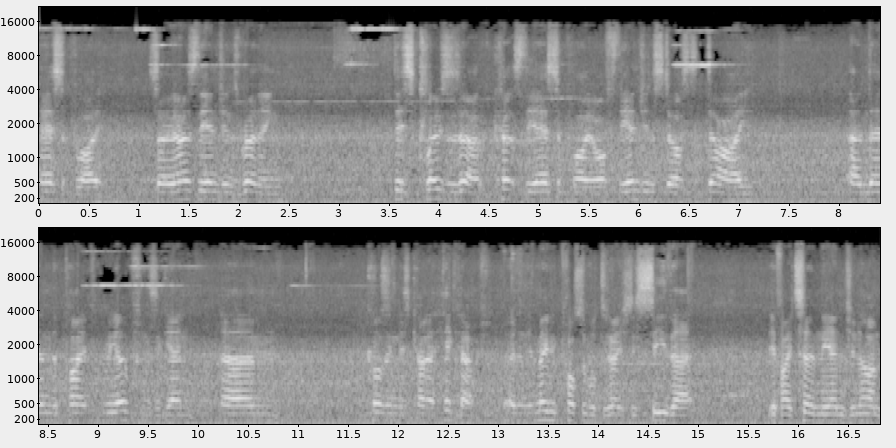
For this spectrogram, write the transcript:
air supply. So as the engine's running, this closes up, cuts the air supply off, the engine starts to die, and then the pipe reopens again, um, causing this kind of hiccup. And it may be possible to actually see that if I turn the engine on.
